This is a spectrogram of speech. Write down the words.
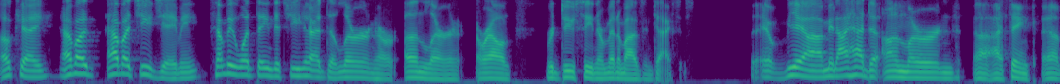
Okay. How about how about you, Jamie? Tell me one thing that you had to learn or unlearn around reducing or minimizing taxes. Uh, Yeah, I mean, I had to unlearn, uh, I think, a,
